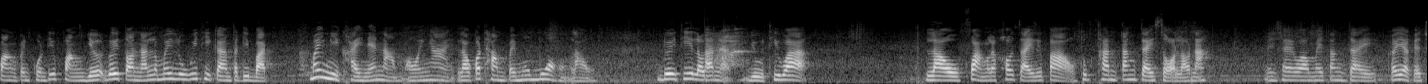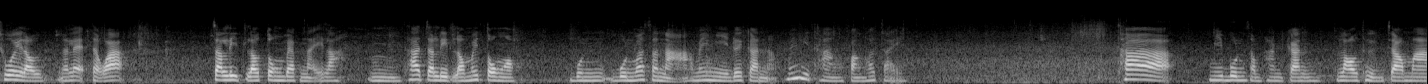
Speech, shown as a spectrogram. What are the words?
ฟังเป็นคนที่ฟังเยอะด้วยตอนนั้น เราไม่รู้วิธีการปฏิบัติ ไม่มีใครแนะนำเอาง่ายๆเราก็ทำไปมั่วๆของเรา ด้วยที่เราท่านอะอยู่ที่ว่า เราฟังแล้วเข้าใจหรือเปล่า ทุกท่านตั้งใจสอนแล้วนะ ไม่ใช่ว่าไม่ตั้งใจ ก็อยากจะช่วยเรานั่นแหละ แต่ว่าจริตเราตรงแบบไหนล่ะ อืม ถ้าจริตเราไม่ตรงอะ บุญบุญวาสนาไม่มีด้วยกันอะ ไม่มีทางฟังเข้าใจ ถ้ามีบุญสัมพันธ์กัน เราถึงจะมา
